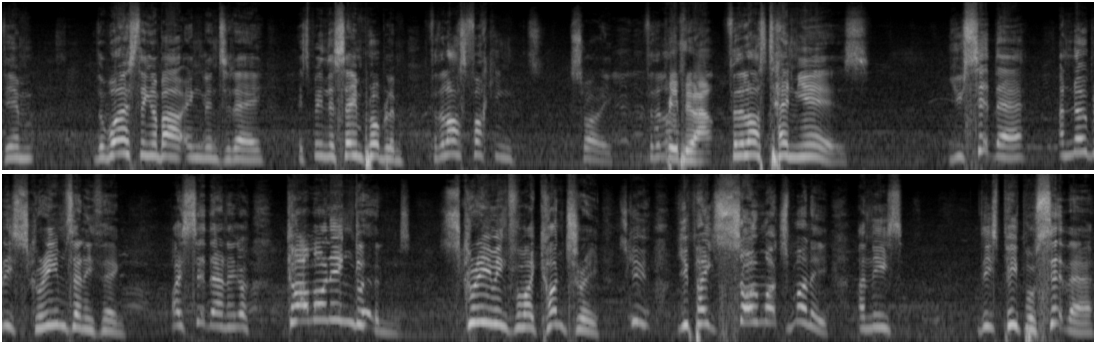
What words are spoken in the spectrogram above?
The, the worst thing about England today, it's been the same problem for the last fucking, sorry, for the last, out. for the last 10 years. You sit there and nobody screams anything. I sit there and I go, come on England! screaming for my country. Screaming, you paid so much money, and these these people sit there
